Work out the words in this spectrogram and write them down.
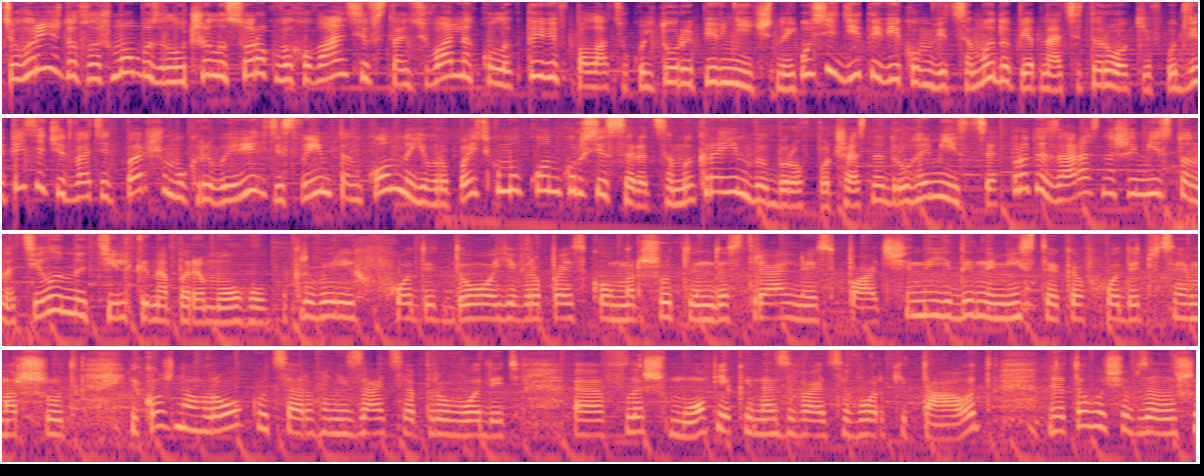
Цьогоріч до флешмобу залучили 40 вихованців з танцювальних колективів Палацу культури Північний. Усі діти віком від 7 до 15 років. У 2021-му Кривий Ріг зі своїм танком на європейському конкурсі серед семи країн виборов почесне друге місце. Проте зараз наше місто націлене тільки на перемогу. Кривий Ріг входить до європейського маршруту індустріальної спадщини. Єдине місто, яке входить в цей маршрут. І кожного року ця організація проводить е, флешмоб, який називається Work It Out, для того, щоб залишити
